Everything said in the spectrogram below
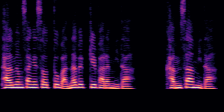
다음 영상에서 또 만나 뵙길 바랍니다. 감사합니다.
